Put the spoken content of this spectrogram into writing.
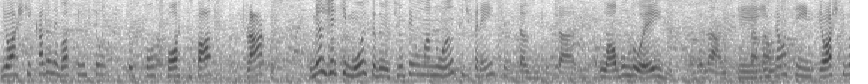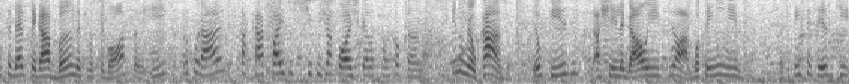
E eu acho que cada negócio tem os seu, seus pontos fortes e fracos. Do mesmo jeito que música do YouTube tem uma nuance diferente das, da, do álbum do Oasis. É verdade. E, então, assim, eu acho que você deve pegar a banda que você gosta e procurar sacar quais os tipos de acordes que elas estão tocando. E no meu caso, eu fiz, achei legal e, sei lá, botei num livro. Mas eu tenho certeza que,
